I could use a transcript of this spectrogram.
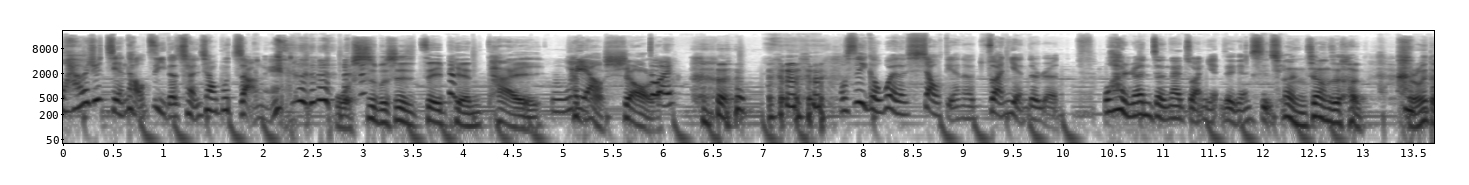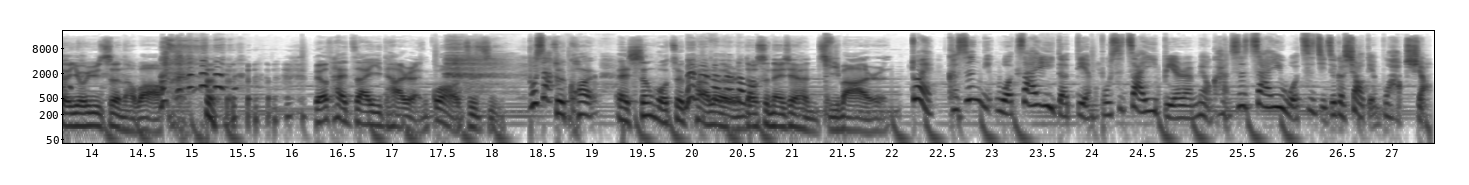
我还会去检讨自己的成效不彰哎，我是不是这一篇太无聊好笑了？对，我是一个为了笑点而钻研的人，我很认真在钻研这件事情。那你这样子很很容易得忧郁症，好不好？不要太在意他人，过好自己。不是最快哎，生活最快乐的人都是那些很鸡巴的人。对，可是你我在意的点不是在意别人没有看，是在意我自己这个笑点不好笑。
